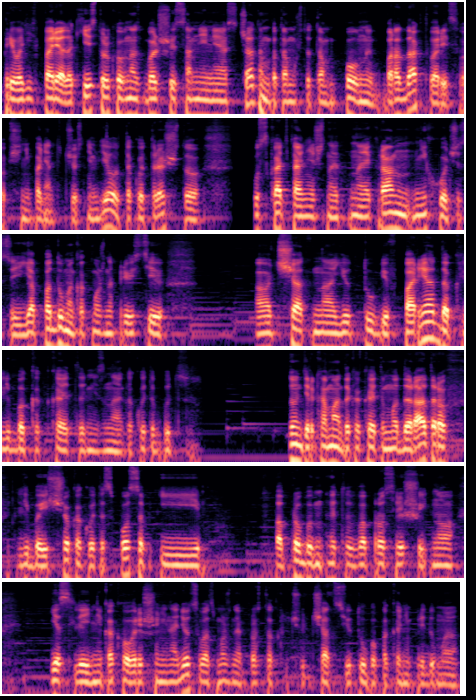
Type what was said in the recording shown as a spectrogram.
приводить в порядок. Есть только у нас большие сомнения с чатом, потому что там полный бардак творится, вообще непонятно, что с ним делать. Такой трэш, что пускать, конечно, на экран не хочется. Я подумаю, как можно привести э, чат на ютубе в порядок, либо какая-то, не знаю, какой-то будет зондер команда какая-то модераторов, либо еще какой-то способ, и попробуем этот вопрос решить. Но если никакого решения не найдется, возможно, я просто отключу чат с YouTube, пока не придумаю,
